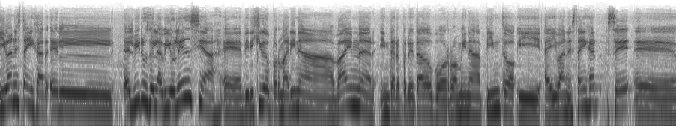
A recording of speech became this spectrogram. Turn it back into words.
Iván Steinhardt, el, virus de la violencia, eh, dirigido por Marina Weimer, interpretado por Romina Pinto y e Iván Steinhardt, se eh,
